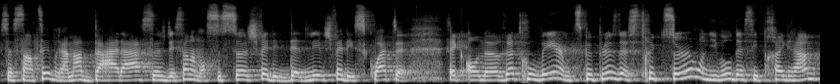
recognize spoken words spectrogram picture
se sentir vraiment badass. je descends dans mon sous-sol, je fais des deadlifts, je fais des squats. Fait qu'on a retrouvé un petit peu plus de structure au niveau de ces programmes,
